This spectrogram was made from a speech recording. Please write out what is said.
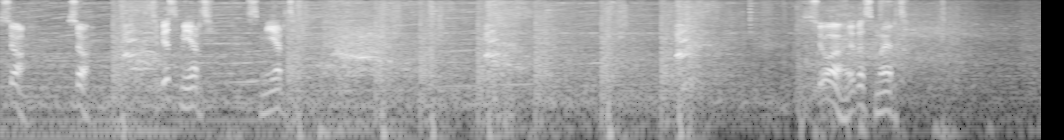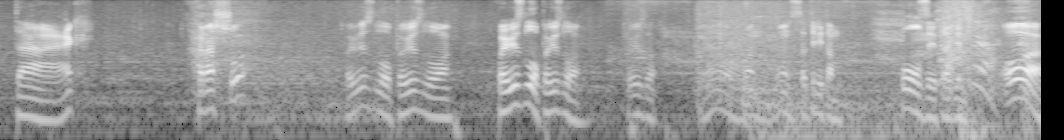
Все, все. Тебе смерть. Смерть. Все, это смерть. Так. Хорошо. Повезло, повезло. Повезло, повезло. Повезло. О, вон, вон, смотри, там ползает один. О!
